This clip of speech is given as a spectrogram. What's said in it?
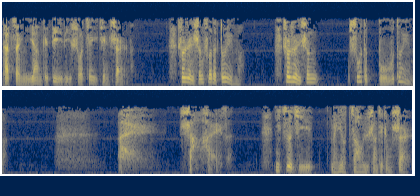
他怎样给弟弟说这件事儿呢？说润生说的对吗？说润生说的不对吗？哎，你自己没有遭遇上这种事儿，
